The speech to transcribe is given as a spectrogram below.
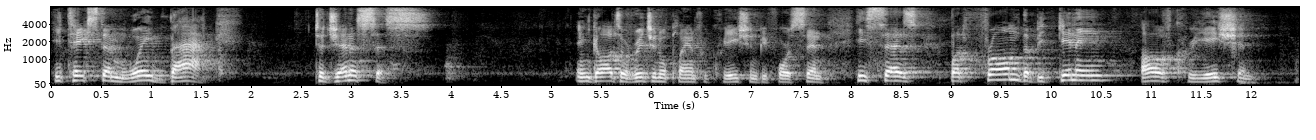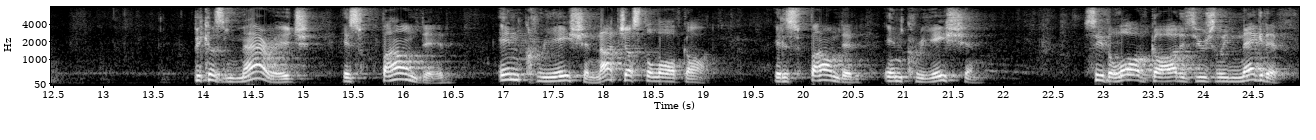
He takes them way back to Genesis in God's original plan for creation before sin. He says, But from the beginning of creation. Because marriage is founded in creation, not just the law of God. It is founded in creation. See, the law of God is usually negative,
